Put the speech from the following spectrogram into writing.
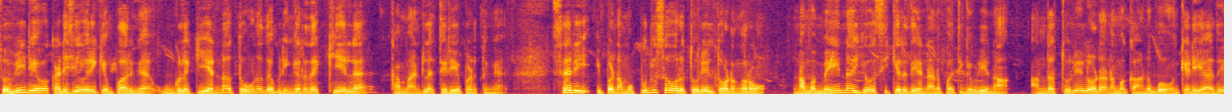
ஸோ வீடியோவை கடைசி வரைக்கும் பாருங்கள் உங்களுக்கு என்ன தோணுது அப்படிங்கிறத கீழே கமெண்ட்டில் தெரியப்படுத்துங்க. சரி இப்போ நம்ம புதுசாக ஒரு தொழில் தொடங்குறோம். நம்ம மெயினாக யோசிக்கிறது என்னன்னு பார்த்திங்க அப்படின்னா அந்த தொழிலோட நமக்கு அனுபவம் கிடையாது.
